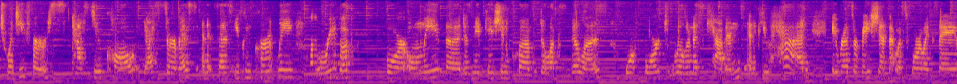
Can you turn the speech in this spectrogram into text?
21st has to call guest service, and it says you can currently rebook for only the Disney Vacation Club Deluxe Villas or Fort Wilderness Cabins. And if you had a reservation that was for, like, say,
